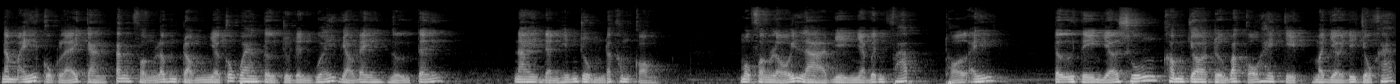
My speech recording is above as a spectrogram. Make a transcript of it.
Năm ấy, cuộc lễ càng tăng phần long trọng Nhờ có quan từ triều đình Quế vào đây ngự tế. Nay, đền hiển trung đã không còn. Một phần lỗi là vì nhà binh Pháp thuở ấy Tự tiện dỡ xuống không cho trường Bắc Cổ hay kịp Mà dời đi chỗ khác,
